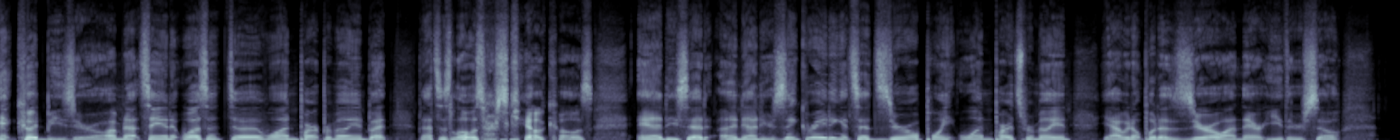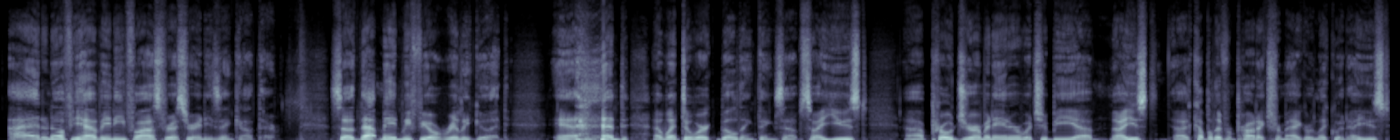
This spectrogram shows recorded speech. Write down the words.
it could be zero. I'm not saying it wasn't uh, one part per million, but that's as low as our scale goes. And he said, and on your zinc rating, it said 0.1 parts per million. Yeah, we don't put a zero on there either. So I don't know if you have any phosphorus or any zinc out there. So that made me feel really good. And I went to work building things up. So I used uh, Pro Germinator, which would be, uh, I used a couple different products from AgroLiquid. I used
